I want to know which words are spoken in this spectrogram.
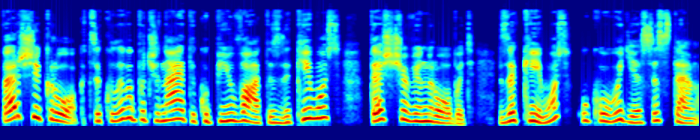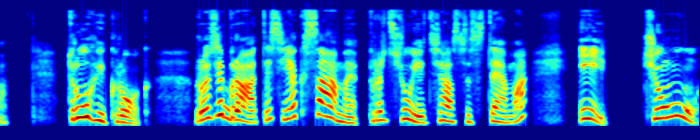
Перший крок це коли ви починаєте копіювати за кимось те, що він робить, за кимось, у кого є система. Другий крок розібратись, як саме працює ця система і чому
